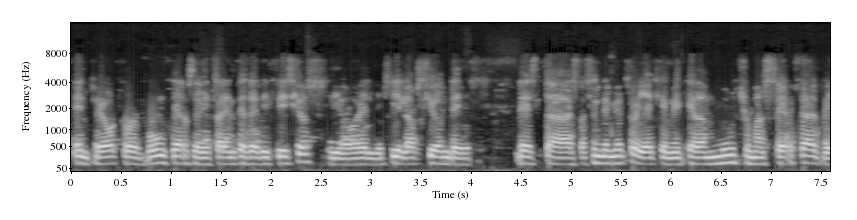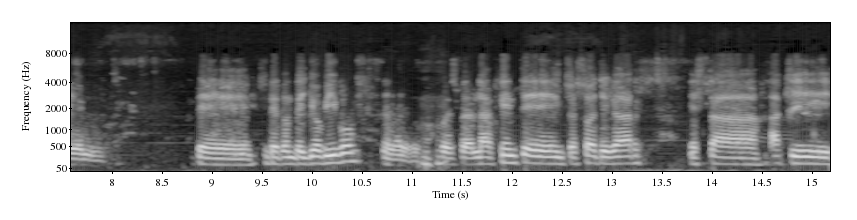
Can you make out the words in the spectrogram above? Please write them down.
entre otros búnkers de diferentes edificios. Yo elegí la opción de, de esta estación de metro ya que me queda mucho más cerca del, de, de donde yo vivo. Eh, pues la gente empezó a llegar, está aquí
